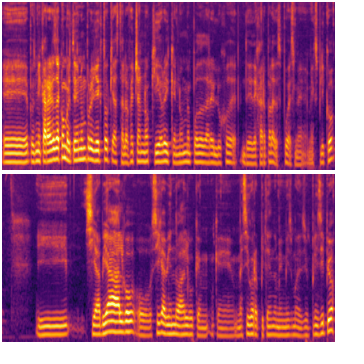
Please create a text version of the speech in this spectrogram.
eh, pues mi carrera se ha convertido en un proyecto que hasta la fecha no quiero y que no me puedo dar el lujo de, dejar para después, ¿me, me explico? Y si había algo o sigue habiendo algo que, me sigo repitiendo a mí mismo desde un principio,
